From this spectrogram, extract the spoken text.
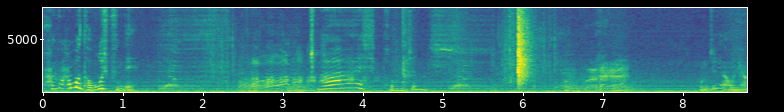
한번 더 보고 싶은데. 아이씨 범증. 씨. 범증이 나오냐?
